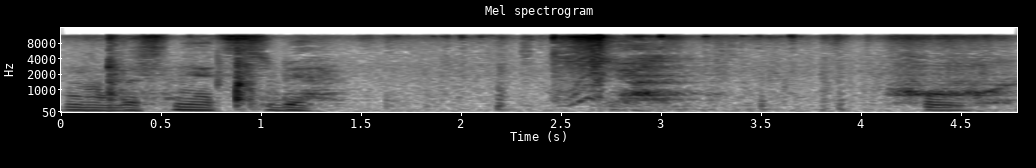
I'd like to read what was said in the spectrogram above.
Надо снять с себя. Всё. Фух.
